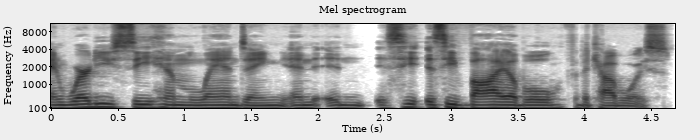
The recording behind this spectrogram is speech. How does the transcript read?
and where do you see him landing? And, and is he is he viable for the Cowboys?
